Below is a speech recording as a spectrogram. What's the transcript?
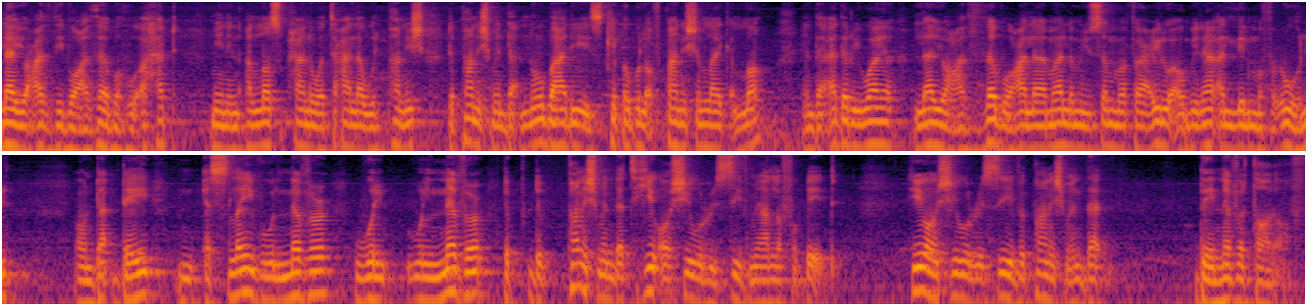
لا يعذب عذابه أحد meaning Allah subhanahu wa ta'ala will punish the punishment that nobody is capable of punishing like Allah and the other riwayah لا يعذب على ما لم يسمى فاعل أو بناء للمفعول on that day a slave will never will will never the, the punishment that he or she will receive may allah forbid he or she will receive a punishment that they never thought of.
